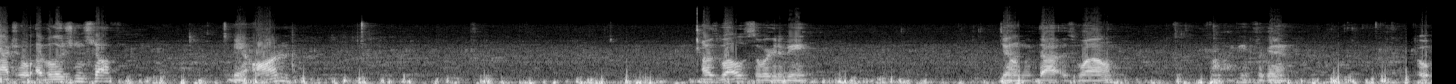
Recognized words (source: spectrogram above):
natural evolution stuff to be on as well. So we're going to be dealing with that as well. Oh I keep forgetting. Oh.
